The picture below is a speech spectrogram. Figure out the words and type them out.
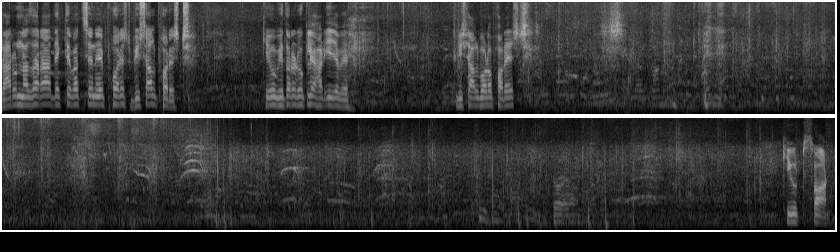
দারুণ নাজারা দেখতে পাচ্ছেন, এই ফরেস্ট বিশাল ফরেস্ট কেউ ভিতরে ঢুকলে হারিয়ে যাবে। বিশাল বড় ফরেস্ট কিউট শট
